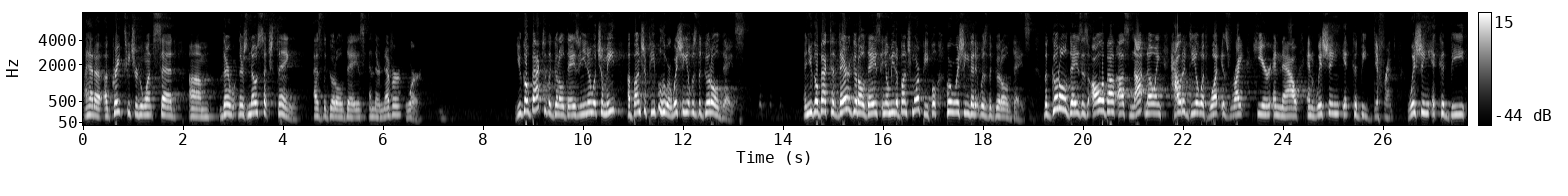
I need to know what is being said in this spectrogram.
I had a, a great teacher who once said, um, there, There's no such thing as the good old days, and there never were. You go back to the good old days, and you know what you'll meet? A bunch of people who are wishing it was the good old days. And you go back to their good old days, and you'll meet a bunch more people who are wishing that it was the good old days. The good old days is all about us not knowing how to deal with what is right here and now and wishing it could be different, wishing it could be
